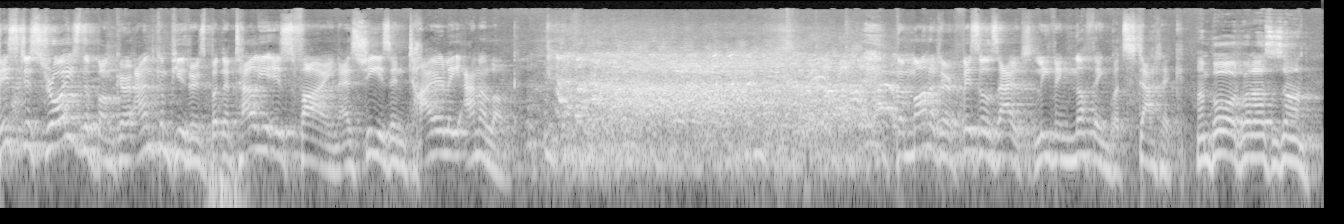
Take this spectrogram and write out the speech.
This destroys the bunker and computers, but Natalia is fine, as she is entirely analog. The monitor fizzles out, leaving nothing but static. I'm bored. What else is on?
